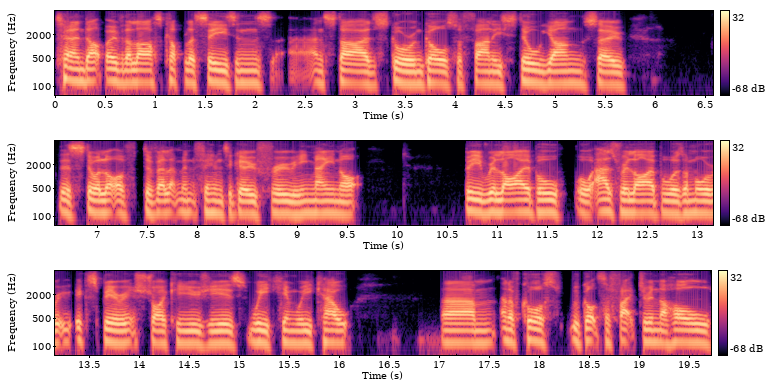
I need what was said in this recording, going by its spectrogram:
turned up over the last couple of seasons and started scoring goals for fun. He's still young, so there's still a lot of development for him to go through. He may not be reliable or as reliable as a more experienced striker usually is week in week out. Um, and of course, we've got to factor in the whole,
